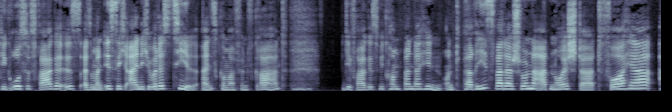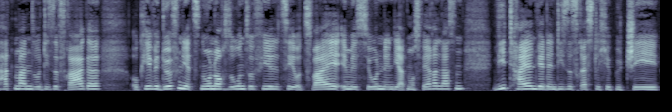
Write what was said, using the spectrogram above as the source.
Die große Frage ist, also man ist sich einig über das Ziel, 1,5 Grad. Mhm. Die Frage ist, wie kommt man dahin? Und Paris war da schon eine Art Neustart. Vorher hat man so diese Frage, okay, wir dürfen jetzt nur noch so und so viel CO2-Emissionen in die Atmosphäre lassen. Wie teilen wir denn dieses restliche Budget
